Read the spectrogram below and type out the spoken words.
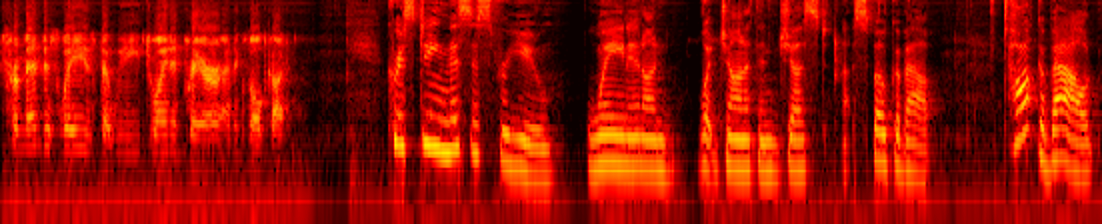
tremendous ways that we join in prayer and exalt God. Christine, this is for you, weighing in on what Jonathan just uh, spoke about. Talk about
